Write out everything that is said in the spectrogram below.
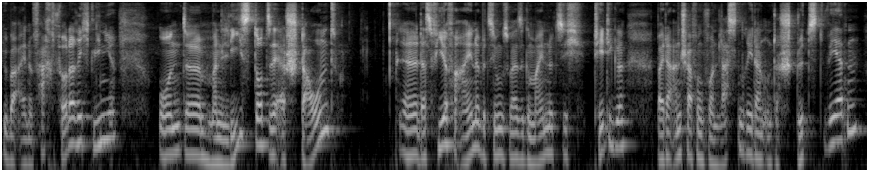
über eine Fachförderrichtlinie. Und äh, man liest dort sehr erstaunt, äh, dass vier Vereine bzw. gemeinnützig Tätige bei der Anschaffung von Lastenrädern unterstützt werden.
